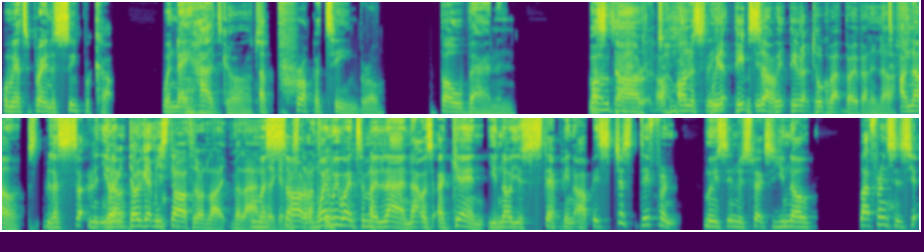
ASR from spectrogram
when we had to play in the Super Cup, when they Oh had God. a proper team, bro, Boban and Boban. Oh, honestly, people, you know, we- people don't talk about Boban enough. I know, you don't, know, don't get me started on like Milan. Don't get me started. When we went to Milan, that was again, you know, you're stepping up. It's just different, Moose, in respect to you know, like for instance, you,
